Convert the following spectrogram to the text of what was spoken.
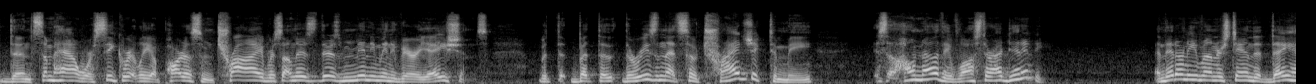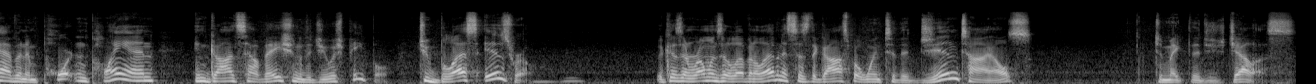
then somehow we're secretly a part of some tribe or something there's there's many many variations but the, but the, the reason that's so tragic to me is that, oh no, they've lost their identity. And they don't even understand that they have an important plan in God's salvation of the Jewish people to bless Israel. Because in Romans 11 11, it says the gospel went to the Gentiles to make the Jews jealous.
